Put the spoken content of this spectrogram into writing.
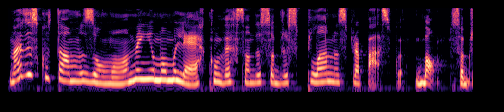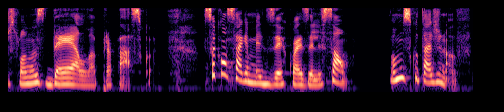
Nós escutamos um homem e uma mulher conversando sobre os planos para Páscoa. Bom, sobre os planos dela para Páscoa. Você consegue me dizer quais eles são? Vamos escutar de novo.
